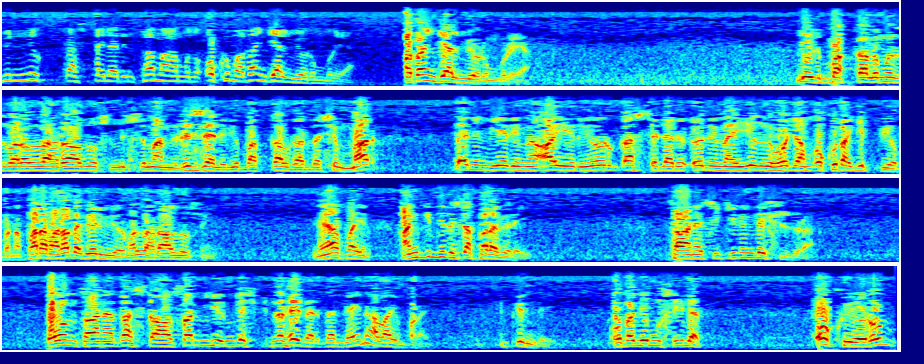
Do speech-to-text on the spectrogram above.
günlük gazetelerin tamamını okumadan gelmiyorum buraya. Okumadan gelmiyorum buraya. Bir bakkalımız var Allah razı olsun Müslüman Rizeli bir bakkal kardeşim var. Benim yerimi ayırıyor, gazeteleri önüme yığıyor, hocam oku da git diyor bana. Para mara da vermiyorum Allah razı olsun. Ne yapayım? Hangi birisine para vereyim? Tanesi 2500 lira. 10 tane gazete alsam 25 bin lira eder. Ben neyini alayım parayı? Mümkün değil. O da bir musibet. Okuyorum,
